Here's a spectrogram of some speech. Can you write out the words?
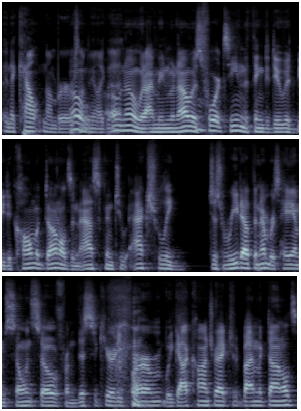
an account number or oh, something like that. Oh no! I mean, when I was 14, the thing to do would be to call McDonald's and ask them to actually just read out the numbers. Hey, I'm so and so from this security firm. we got contracted by McDonald's.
